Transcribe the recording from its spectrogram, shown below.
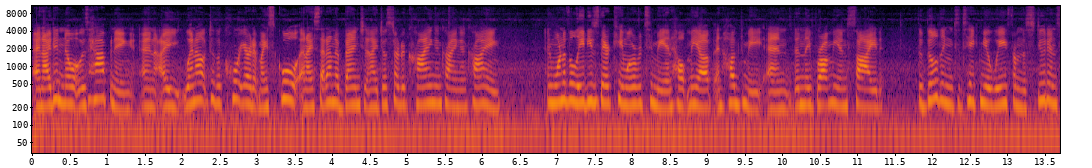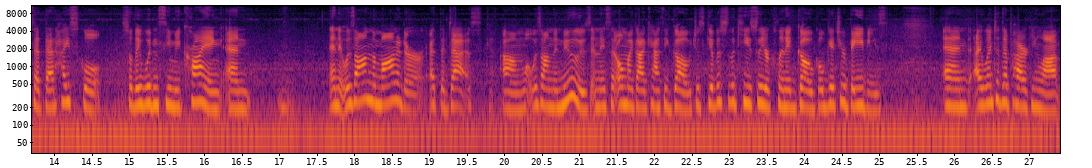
And I didn't know what was happening. And I went out to the courtyard at my school and I sat on a bench and I just started crying and crying and crying. And one of the ladies there came over to me and helped me up and hugged me. And then they brought me inside the building to take me away from the students at that high school so they wouldn't see me crying. And and it was on the monitor at the desk, um, what was on the news. And they said, Oh my God, Cathi, go. Just give us the keys to your clinic. Go. Go get your babies. And I went to the parking lot,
